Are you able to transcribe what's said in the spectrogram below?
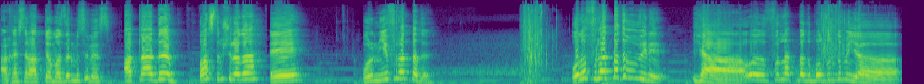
Arkadaşlar atlıyorum hazır mısınız? Atladım. Bastım şurada. E Oğlum niye fırlatmadı? Oğlum fırlatmadı mı beni? Ya oğlum fırlatmadı bozuldu mu ya?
